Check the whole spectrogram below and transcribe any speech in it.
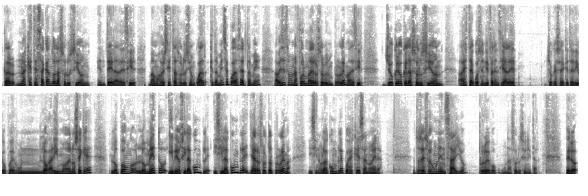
Claro, no es que esté sacando la solución entera, es decir, vamos a ver si esta solución cuadra, que también se puede hacer, también a veces es una forma de resolver un problema, es decir, yo creo que la solución a esta ecuación diferencial es yo qué sé, ¿qué te digo? Pues un logaritmo de no sé qué, lo pongo, lo meto y veo si la cumple. Y si la cumple, ya he resuelto el problema. Y si no la cumple, pues es que esa no era. Entonces eso es un ensayo, pruebo una solución y tal. Pero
